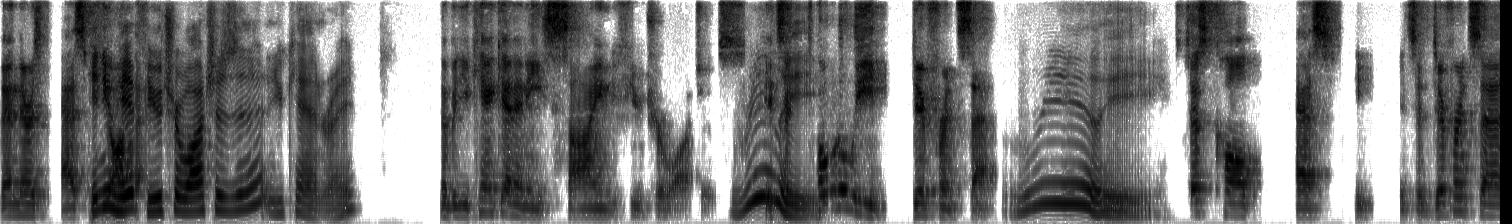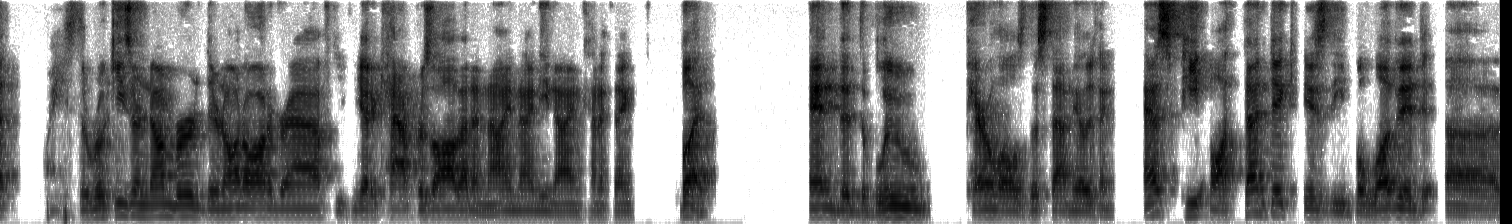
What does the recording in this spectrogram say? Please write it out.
Then there's SP. Can you hit future watches in it? You can, right? No, but you can't get any signed future watches. Really? It's a totally different set. Really? It's just called SP. It's a different set. The rookies are numbered. They're not autographed. You can get a Kaprizov at a 999 kind of thing. But, and the, the blue parallels, this, that, and the other thing. SP Authentic is the beloved uh,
